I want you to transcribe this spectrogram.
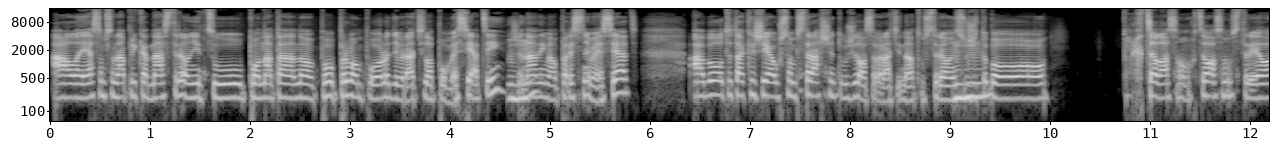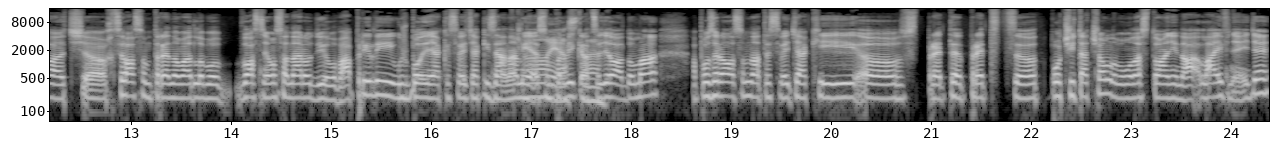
ale ja som sa napríklad na strelnicu po, Natáno, po prvom pôrode vrátila po mesiaci, mm-hmm. že Nani mal presne mesiac a bolo to také, že ja už som strašne túžila sa vrátiť na tú strelnicu, mm-hmm. že to bolo Chcela som, chcela som strieľať, eh, chcela som trénovať, lebo vlastne on sa narodil v apríli, už boli nejaké sveťaky za nami, no, ja som prvýkrát sedela doma a pozerala som na tie sveťaky uh, pred, pred uh, počítačom, lebo u nás to ani na live nejde.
